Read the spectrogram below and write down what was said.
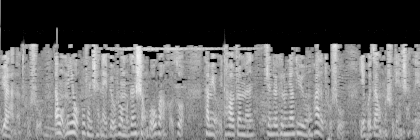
阅览的图书。但我们也有部分陈列，比如说我们跟省博物馆合作，他们有一套专门针对黑龙江地域文化的图书，也会在我们书店陈列，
